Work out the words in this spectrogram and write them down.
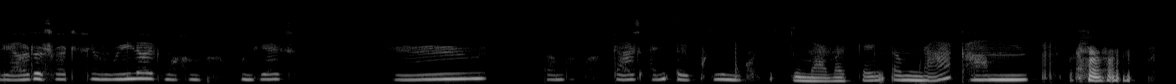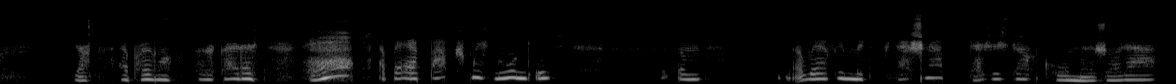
Ja, das werde ich im Real Life machen und jetzt hm, bam, bam. Da ist ein El Primo. Ich gehe mal mit denen im Nahkampf. ja, El Primo, was geil ist. Hä? Aber er batscht mich nur und ich ähm, werfe ihn mit Flaschen ab. Das ist doch komisch, oder?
